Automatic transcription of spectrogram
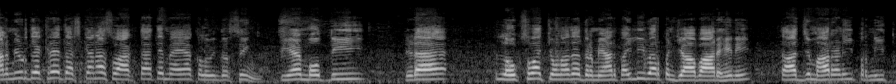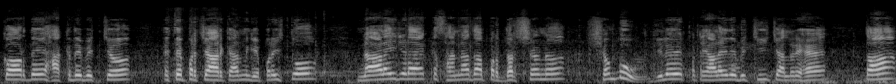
ਅਨਮਿਊਟ ਦੇਖ ਰਹੇ ਦਰਸ਼ਕਾਂ ਦਾ ਸਵਾਗਤ ਹੈ ਤੇ ਮੈਂ ਆ ਕੁਲਵਿੰਦਰ ਸਿੰਘ। ਪੀਐਮ ਮੋਦੀ ਜਿਹੜਾ ਲੋਕ ਸਭਾ ਚੋਣਾਂ ਦੇ ਦਰਮਿਆਨ ਪਹਿਲੀ ਵਾਰ ਪੰਜਾਬ ਆ ਰਹੇ ਨੇ ਤਾਂ ਅੱਜ ਮਹਾਰਾਣੀ ਪ੍ਰਨੀਤ ਕੌਰ ਦੇ ਹੱਕ ਦੇ ਵਿੱਚ ਇੱਥੇ ਪ੍ਰਚਾਰ ਕਰਨਗੇ। ਪਰ ਇਸ ਤੋਂ ਨਾਲ ਹੀ ਜਿਹੜਾ ਕਿਸਾਨਾਂ ਦਾ ਪ੍ਰਦਰਸ਼ਨ ਸ਼ੰਭੂ ਜ਼ਿਲ੍ਹੇ ਪਟਿਆਲੇ ਦੇ ਵਿੱਚ ਹੀ ਚੱਲ ਰਿਹਾ ਹੈ। ਤਾਂ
